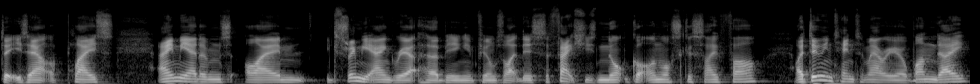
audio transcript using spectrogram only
that is out of place. Amy Adams, I'm extremely angry at her being in films like this. The fact she's not got an Oscar so far. I do intend to marry her one day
